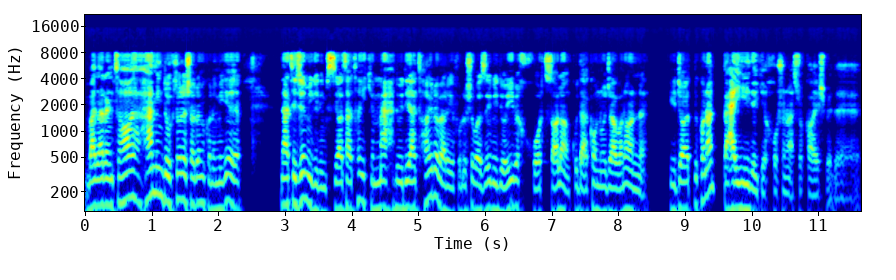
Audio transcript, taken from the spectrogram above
و در انتها همین دکتر اشاره می‌کنه میگه نتیجه می‌گیریم. سیاست هایی که محدودیت هایی رو برای فروش بازی ویدئویی به خردسالان کودکان نوجوانان ایجاد می‌کنن بعیده که خشونت رو کاهش بده.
